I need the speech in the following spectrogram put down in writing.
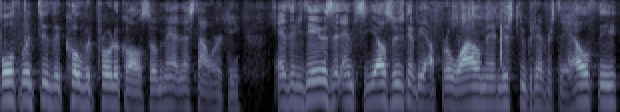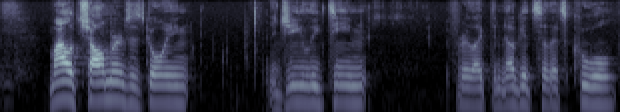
both went to the COVID protocol, so man, that's not working. Anthony Davis at MCL, so he's gonna be out for a while, man. This dude can never stay healthy. Myles Chalmers is going the G League team for like the Nuggets, so that's cool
